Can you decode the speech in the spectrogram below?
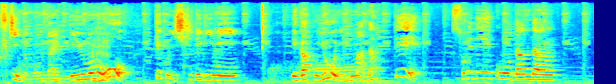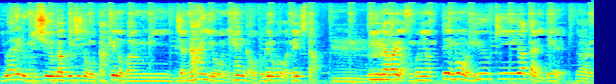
付近の問題っていうものを結構意識的に描くように今なってそれでこうだんだんいわゆる未就学児童だけの番組じゃないように変化を遂げることができた。うん。っていう流れがそこにあってもう隆起あたりでだから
